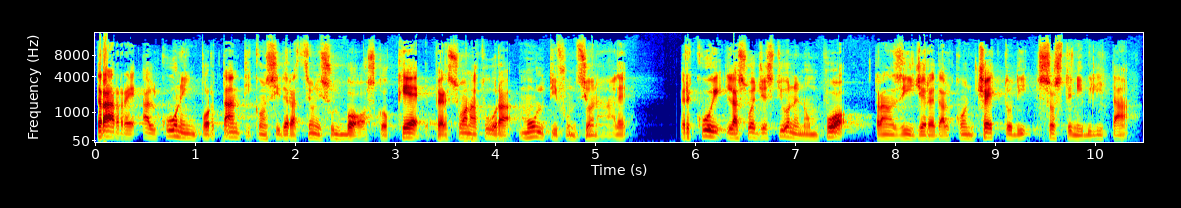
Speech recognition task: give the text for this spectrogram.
trarre alcune importanti considerazioni sul bosco che è per sua natura multifunzionale, per cui la sua gestione non può transigere dal concetto di sostenibilità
